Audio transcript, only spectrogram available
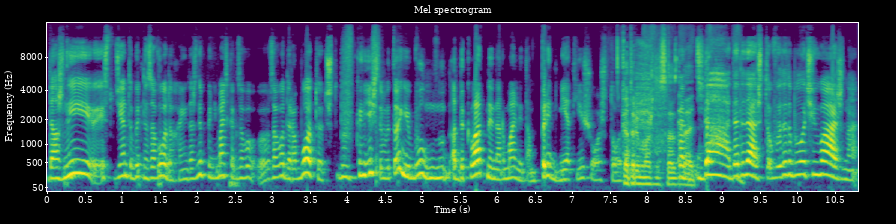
должны студенты быть на заводах, они должны понимать, как заводы работают, чтобы в конечном итоге был ну, адекватный, нормальный там предмет, еще что-то. Который можно создать. Как, да, да, да, да, что вот это было очень важно.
